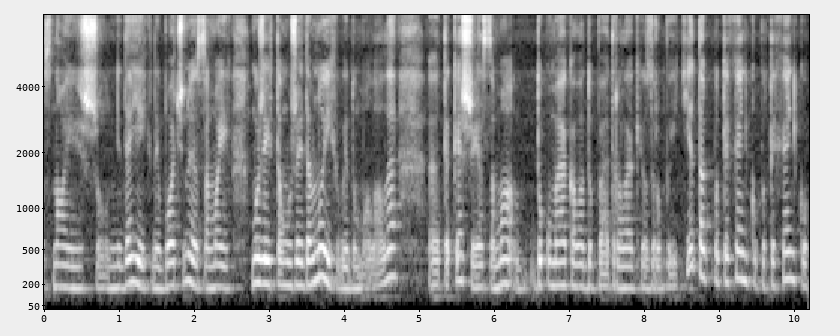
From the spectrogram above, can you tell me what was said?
знаю, що ніде я їх не бачу. Ну, я сама їх, може, їх там уже й давно їх видумала, але е, таке, що я сама докумекала до Петра, як його зробити. Я так потихеньку, потихеньку.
